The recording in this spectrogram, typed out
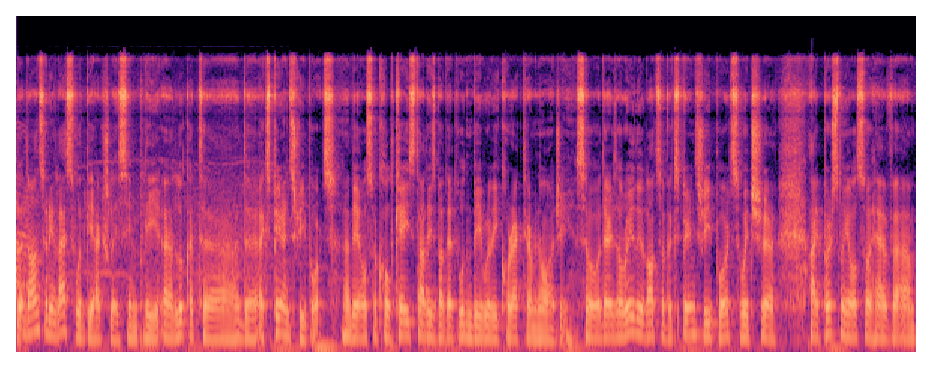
The answer in less would be actually simply uh, look at uh, the experience reports. Uh, they're also called case studies, but that wouldn't be really correct terminology. So there's already lots of experience reports, which uh, I personally also have um,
